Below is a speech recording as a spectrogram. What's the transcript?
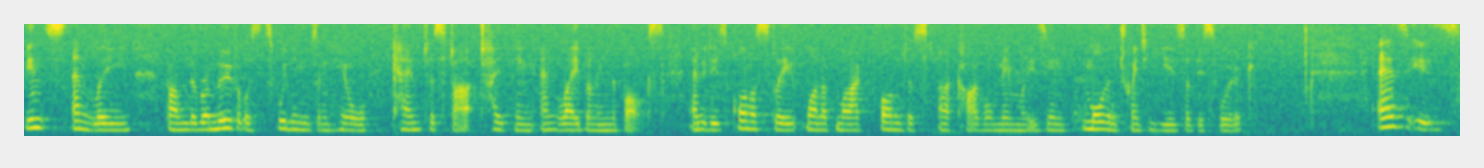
Vince and Lee from the removalists Williams and Hill came to start taping and labelling the box. And it is honestly one of my fondest archival memories in more than 20 years of this work. As is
